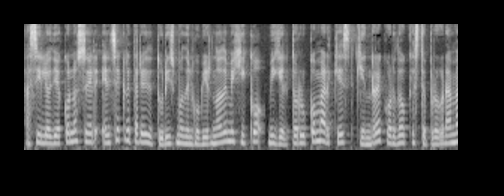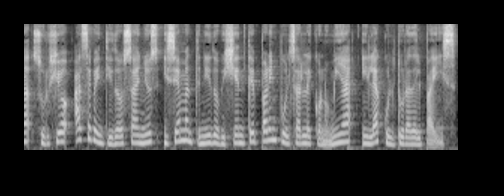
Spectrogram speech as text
Así lo dio a conocer el secretario de Turismo del Gobierno de México, Miguel Torruco Márquez, quien recordó que este programa surgió hace 22 años y se ha mantenido vigente para impulsar la economía y la cultura del país.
